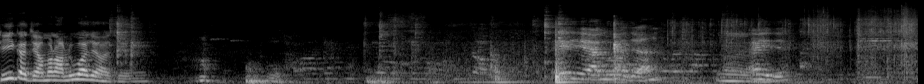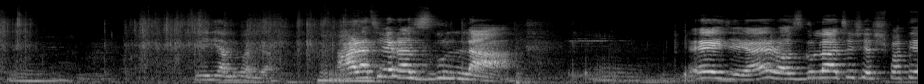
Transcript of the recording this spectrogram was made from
ঠিক আছে আমার আলু ভাজা আছে। এই যে আলু ভাজা। এই যে। এই আলু ভাজা। আর আছে রসগুল্লা। এই যে আয়, রসগুল্লা আছে শেষ পাতে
